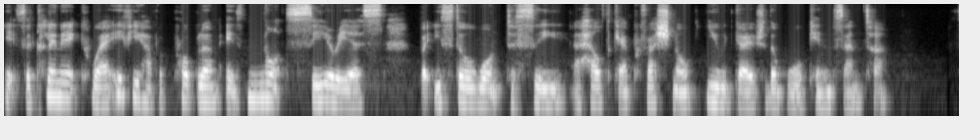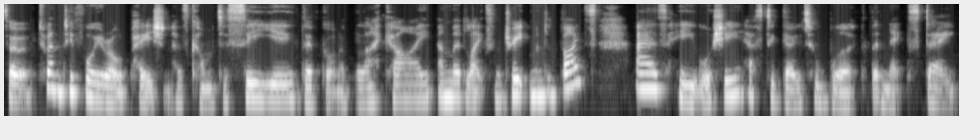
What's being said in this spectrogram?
it's a clinic where if you have a problem, it's not serious, but you still want to see a healthcare professional, you would go to the walk in centre. So, a 24 year old patient has come to see you, they've got a black eye, and they'd like some treatment advice as he or she has to go to work the next day.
